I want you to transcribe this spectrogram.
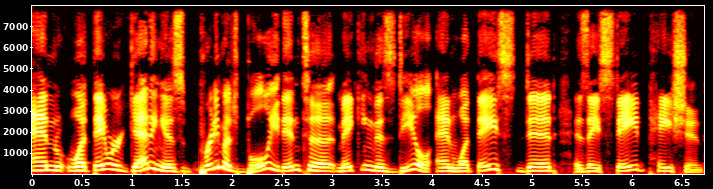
and what they were getting is pretty much bullied into making this deal. And what they did is they stayed patient.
